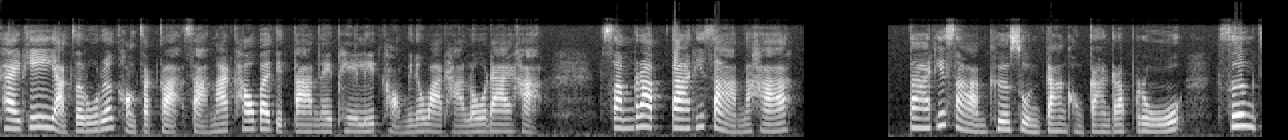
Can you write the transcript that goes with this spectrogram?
ใครที่อยากจะรู้เรื่องของจักระสามารถเข้าไปติดตามในเพลย์ลิสต์ของมินาวาทาโร่ได้ค่ะสำหรับตาที่ 3 นะคะ ตาที่ 3 คือศูนย์กลางของการรับรู้ ซึ่งจ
